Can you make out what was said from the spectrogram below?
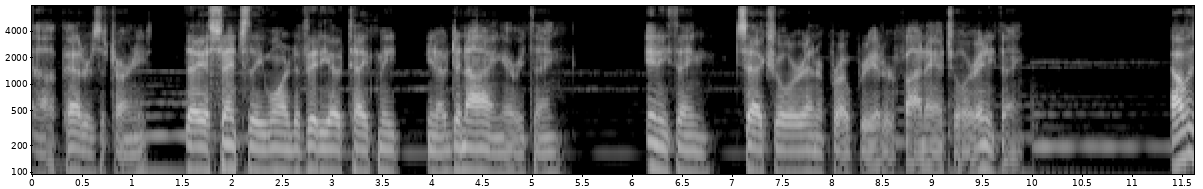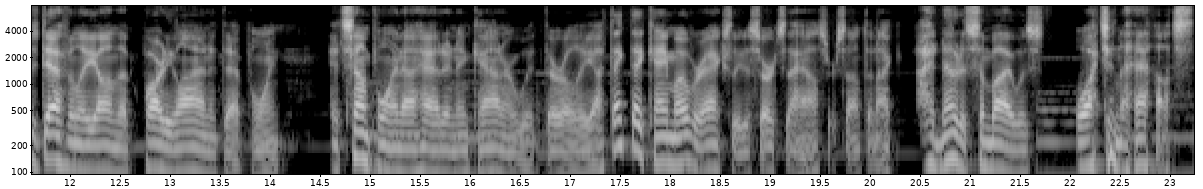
uh, Petter's attorneys. They essentially wanted to videotape me, you know, denying everything, anything sexual or inappropriate or financial or anything. I was definitely on the party line at that point. At some point, I had an encounter with Lee. I think they came over actually to search the house or something. I, I had noticed somebody was watching the house.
